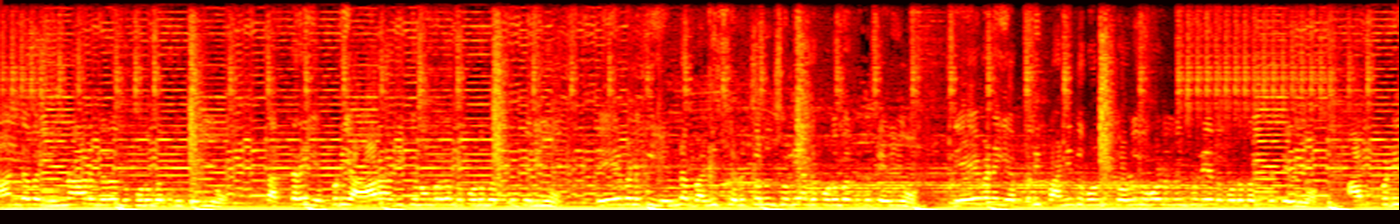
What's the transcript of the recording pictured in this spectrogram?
ஆண்டவர் இன்னாருங்கிறது அந்த குடும்பத்துக்கு தெரியும். கத்தரை எப்படி ஆராதிக்கணுங்கிறது அந்த குடும்பத்துக்கு தெரியும். தேவனுக்கு என்ன பலி செலுத்தணும்னு சொல்லி அந்த குடும்பத்துக்கு தெரியும். தேவனை எப்படி பணிந்து கொண்டு தொழுது கொள்ளணும்னு சொல்லி அந்த குடும்பத்துக்கு தெரியும். அப்படி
